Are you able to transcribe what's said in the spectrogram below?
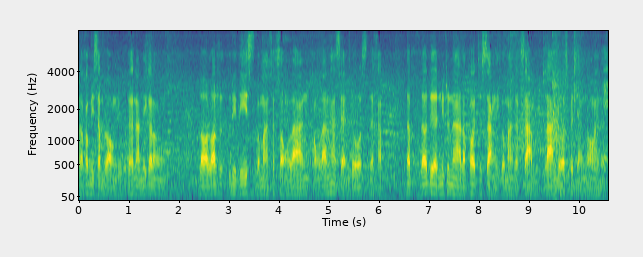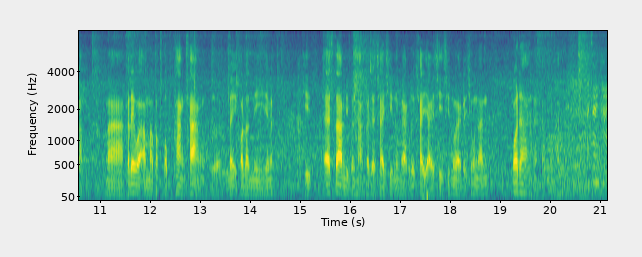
แล้วก็มีสำรองอยู่แต่ขณะนี้ก็กำลังรอ lot release ประมาณสัก 2 ล้านของล้าน5แสนโดสนะครับแล้วแล้วเดือนมิถุนาเราก็จะสั่งอีกประมาณสัก 3 ล้านโดสเป็นอย่างน้อยนะครับ มาเขาเรียกว่าเอามาประกบข้างๆเผื่อในกรณีใช่ไหมฉีดแอสตรามีปัญหาก็จะใช้ซิโนแวคหรือใครอยากจะฉีดซิโนแวคในช่วงนั้นก็ได้นะครับ อาจารย์คะ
